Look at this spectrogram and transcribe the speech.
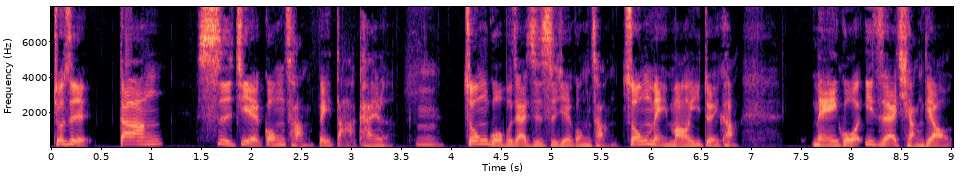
就是当世界工厂被打开了，嗯，中国不再是世界工厂，中美贸易对抗。美国一直在强调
